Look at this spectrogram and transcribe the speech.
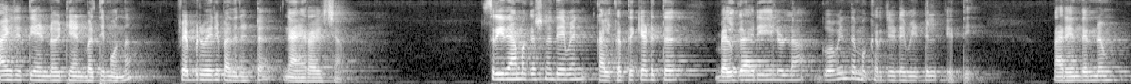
ആയിരത്തി എണ്ണൂറ്റി എൺപത്തി മൂന്ന് ഫെബ്രുവരി പതിനെട്ട് ഞായറാഴ്ച. ശ്രീരാമകൃഷ്ണദേവൻ കൽക്കത്തയ്ക്കടുത്ത് ബൽഗാരിയയിലുള്ള ഗോവിന്ദ മുഖർജിയുടെ വീട്ടിൽ എത്തി. നരേന്ദ്രനും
